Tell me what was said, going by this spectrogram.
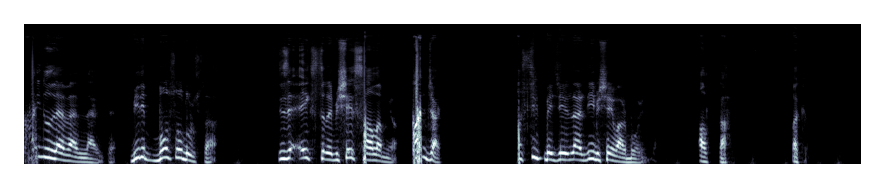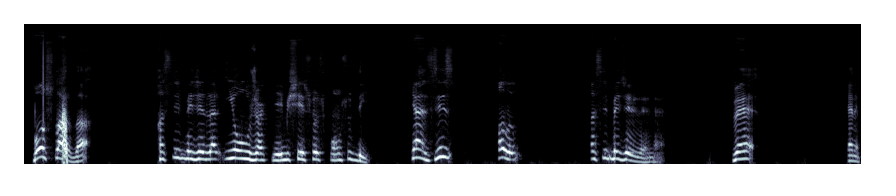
Aynı levellerde biri boss olursa size ekstra bir şey sağlamıyor. Ancak pasif beceriler diye bir şey var bu oyunda. Altta. Bakın. Bosslarda pasif beceriler iyi olacak diye bir şey söz konusu değil. Yani siz alın pasif becerilerine ve yani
